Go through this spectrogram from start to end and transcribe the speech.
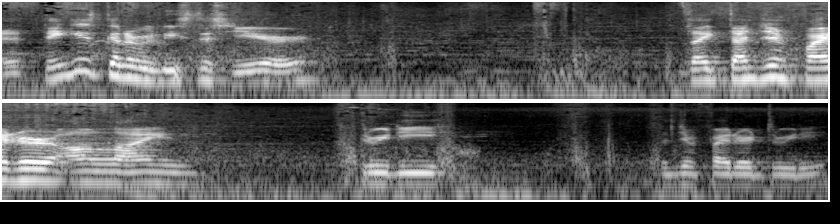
I think it's gonna release this year. It's like Dungeon Fighter Online 3D. Dungeon Fighter 3D.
